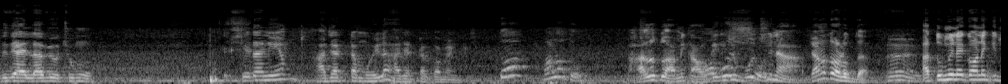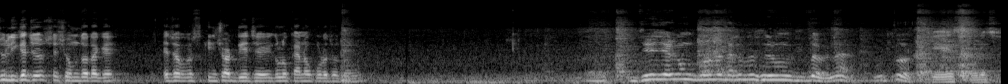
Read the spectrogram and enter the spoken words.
দিদি আই লাভ ইউ চুমু। সেটা নিয়ে হাজারটা মহিলা হাজারটা কমেন্ট তো বলো তো? ভালো তো আমি কাউকে কিছু বলছি না। জানো তো অরূপদা হ্যাঁ। আর তুমি নাকি অনেক কিছু লিখেছো সে সোমদাতাকে এসব স্ক্রিনশট দিয়েছে এগুলো কেন করেছ তুমি? যে যেরকম করবে তাকে তো সেরকম দিতে হবে না উত্তর কেস করেছে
